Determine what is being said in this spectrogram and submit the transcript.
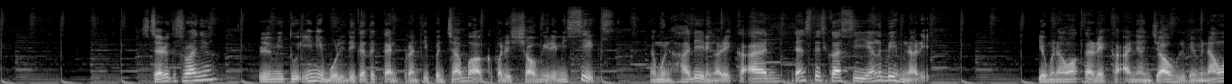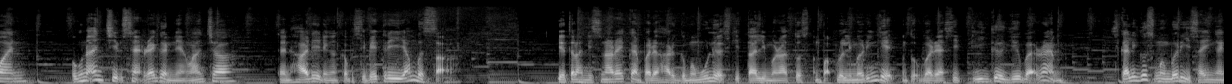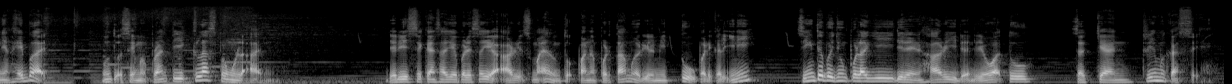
Secara keseluruhannya, Realme 2 ini boleh dikatakan peranti pencabar kepada Xiaomi Redmi 6 namun hadir dengan rekaan dan spesifikasi yang lebih menarik. Ia menawarkan rekaan yang jauh lebih menawan, penggunaan chip Snapdragon yang lancar dan hadir dengan kapasiti bateri yang besar. Ia telah disenaraikan pada harga bermula sekitar RM545 untuk variasi 3GB RAM sekaligus memberi saingan yang hebat untuk segmen peranti kelas permulaan. Jadi sekian saja pada saya Arif Ismail untuk panel pertama Realme 2 pada kali ini. Sehingga berjumpa lagi di lain hari dan di lain waktu. Sekian, terima kasih.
